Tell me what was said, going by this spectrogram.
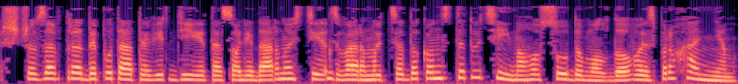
що завтра депутати від дії та солідарності звернуться до Конституційного суду Молдови з проханням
